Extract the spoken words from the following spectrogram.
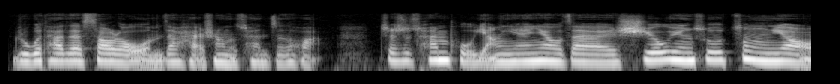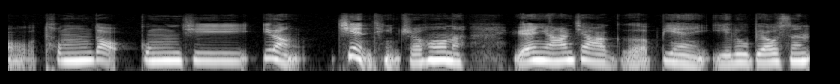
如果他在骚扰我们在海上的船只的话。这是川普扬言要在石油运输重要通道攻击伊朗舰艇之后呢，原油价格便一路飙升。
